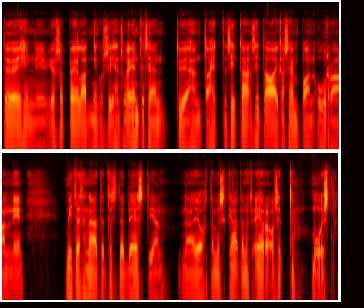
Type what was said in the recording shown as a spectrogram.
töihin, niin jos sä peilaat niin kuin siihen sun entiseen työhön tai sitä, sitä aikaisempaan uraan, niin mitä sä näet, että sitä Destian nämä johtamiskäytännöt eroa sitten muista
